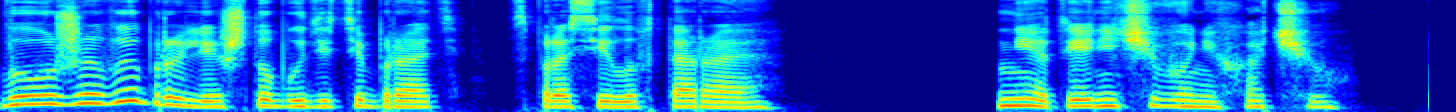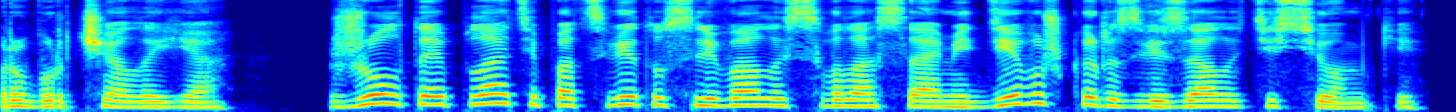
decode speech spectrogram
«Вы уже выбрали, что будете брать?» — спросила вторая. «Нет, я ничего не хочу», — пробурчала я. Желтое платье по цвету сливалось с волосами. Девушка развязала тесемки.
